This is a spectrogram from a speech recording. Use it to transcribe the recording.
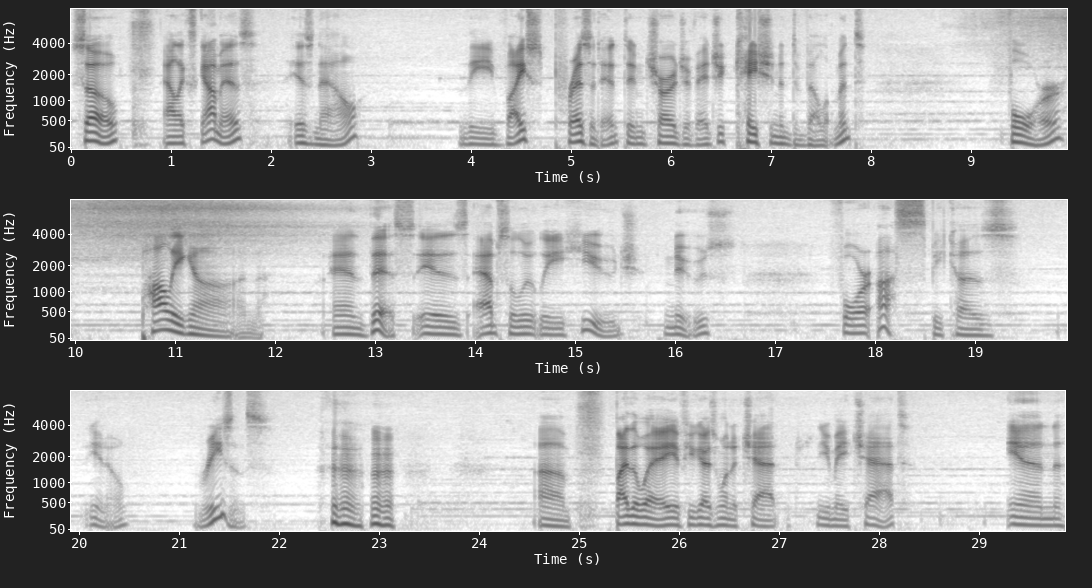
So, Alex Gamez is now the vice president in charge of education and development for Polygon. And this is absolutely huge news for us because, you know, reasons. um, by the way, if you guys want to chat, you may chat in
